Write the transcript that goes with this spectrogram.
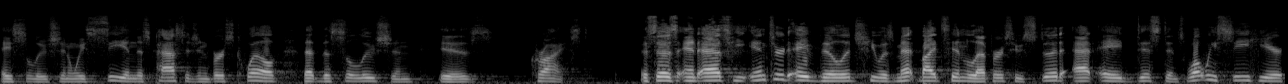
a solution. We see in this passage in verse 12 that the solution is Christ. It says, And as he entered a village, he was met by ten lepers who stood at a distance. What we see here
